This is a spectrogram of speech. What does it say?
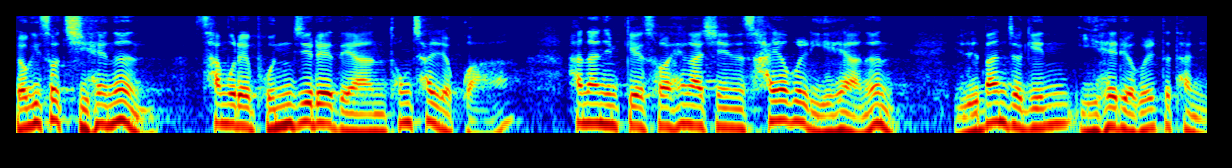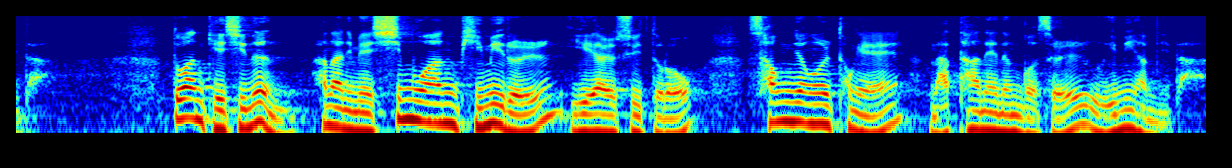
여기서 지혜는 사물의 본질에 대한 통찰력과 하나님께서 행하신 사역을 이해하는 일반적인 이해력을 뜻합니다. 또한 계시는 하나님의 심오한 비밀을 이해할 수 있도록 성령을 통해 나타내는 것을 의미합니다.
